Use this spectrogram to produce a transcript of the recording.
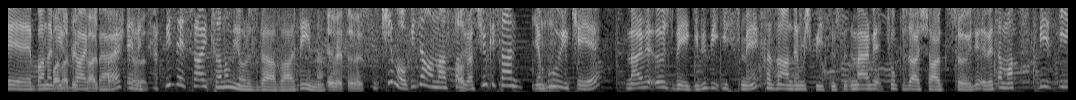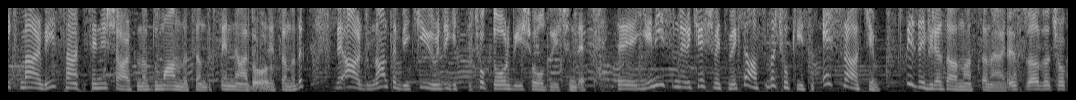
E, bana, Bana bir, kalp, ver. Evet. evet. Biz Esra'yı tanımıyoruz galiba değil mi? Evet evet. Kim o? Bize anlatsana As- biraz. Çünkü sen ya bu ülkeye Merve Özbey gibi bir ismi kazandırmış bir isimsin. Merve çok güzel şarkı söylüyor evet ama biz ilk Merve'yi sen, senin şarkına Duman'la tanıdık. Senin albümüne Doğru. tanıdık. Ve ardından tabii ki yürüdü gitti. Çok doğru bir iş olduğu için de. Ee, yeni isimleri keşfetmekte aslında çok iyisin. Esra kim? Bize biraz anlatsana Erdem. Esra da çok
